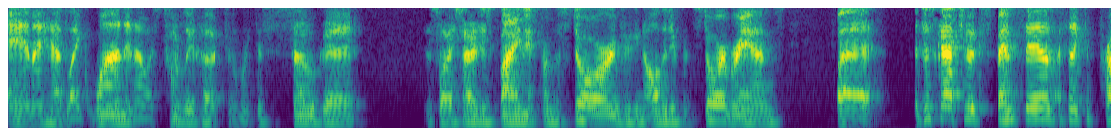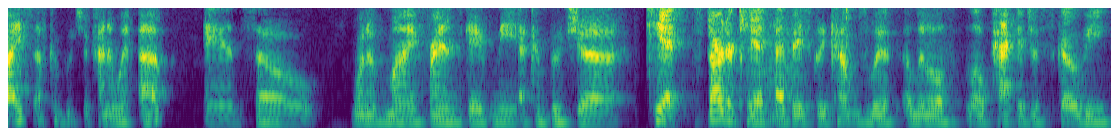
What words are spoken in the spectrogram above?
And I had like one, and I was totally hooked. And I'm like, this is so good. So I started just buying it from the store and drinking all the different store brands. But it just got too expensive. I feel like the price of kombucha kind of went up. And so one of my friends gave me a kombucha kit, starter kit that basically comes with a little little package of SCOBY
